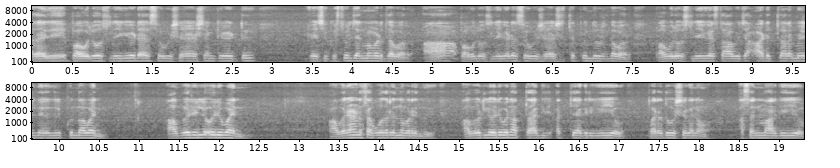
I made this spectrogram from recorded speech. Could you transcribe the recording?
അതായത് പൗലോസ് ലീഗയുടെ സുവിശേഷം കേട്ട് യേശുക്രിസ്തു ജന്മമെടുത്തവർ ആ പൗലോസ് ലീഗയുടെ സുവിശേഷത്തെ പിന്തുടരുന്നവർ പൗലോസ്ലിഗ സ്ഥാപിച്ച അടിത്തറമേൽ നിലനിൽക്കുന്നവൻ അവരിൽ ഒരുവൻ അവരാണ് സഹോദരൻ എന്ന് പറയുന്നത്. അവരിൽ ഒരുവൻ അത്യാഗ്രി അത്യാഗ്രഹിയോ പരദൂഷകനോ അസന്മാർഗിയോ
